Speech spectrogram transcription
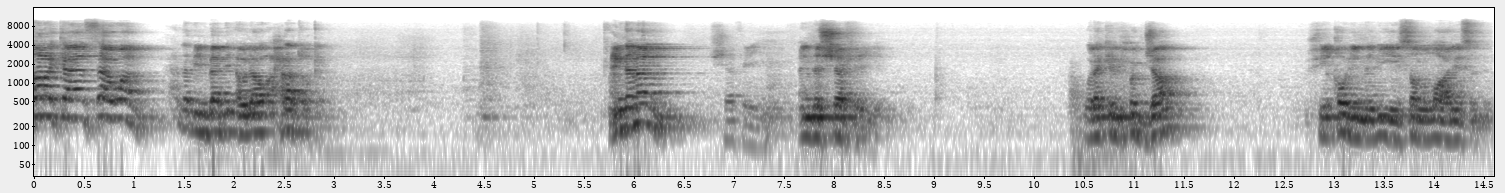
تركها سهوا. هذا من باب أولى وأحرى تؤكل. عند من؟ الشافعي. عند الشافعية ولكن الحجة في قول النبي صلى الله عليه وسلم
